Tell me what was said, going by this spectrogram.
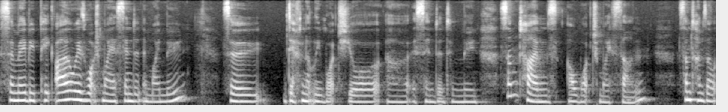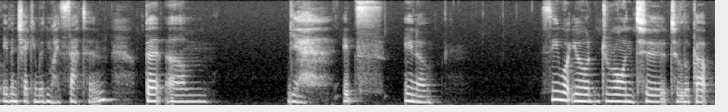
So maybe pick, I always watch my ascendant and my moon. So definitely watch your uh, ascendant and moon. Sometimes I'll watch my sun. Sometimes I'll even check in with my Saturn. But um, yeah, it's, you know, see what you're drawn to, to look up.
